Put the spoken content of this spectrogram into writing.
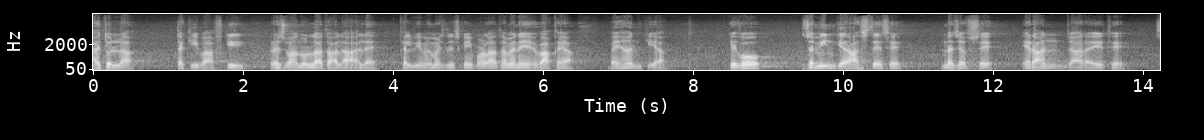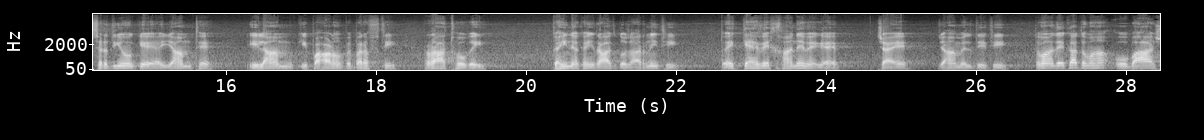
आयतुल्ला तकी बाफ की रजवानुल्लाह ताला कल भी मैं मजलिस कहीं पढ़ रहा था, मैंने ये वाक़ बयान किया कि वो ज़मीन के रास्ते से, नजफ़ से ईरान जा रहे थे। सर्दियों के अयाम थे इलाम की पहाड़ों पे बर्फ़ थी, रात हो गई। कहीं ना कहीं रात गुजारनी थी। तो एक कहवे खाने में गए, चाय जहाँ मिलती थी तो वहाँ देखा तो वहाँ ओबाश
